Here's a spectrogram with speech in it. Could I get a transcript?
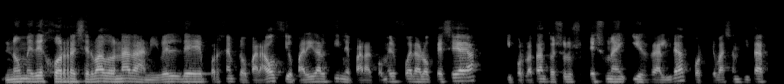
no me dejo reservado nada a nivel de, por ejemplo, para ocio, para ir al cine, para comer fuera, lo que sea, y por lo tanto eso es una irrealidad porque vas a necesitar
